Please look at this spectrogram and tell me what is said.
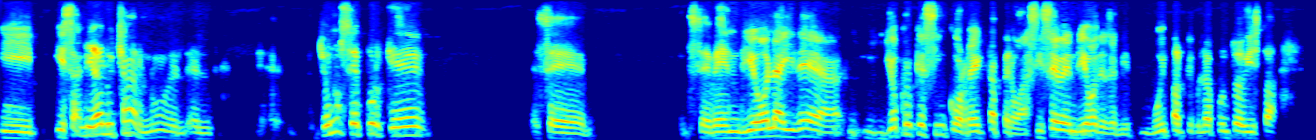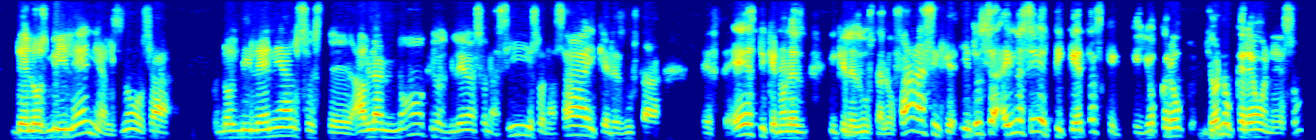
Y, y salir a luchar, ¿no? El, yo no sé por qué se, se vendió la idea, yo creo que es incorrecta, pero así se vendió desde mi muy particular punto de vista, de los millennials, ¿no? O sea, los millennials este, hablan, no, que los millennials son así, son así, y que les gusta este, esto y que no les, y que les gusta lo fácil. Que, y entonces hay una serie de etiquetas que, que yo creo, yo no creo en eso.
